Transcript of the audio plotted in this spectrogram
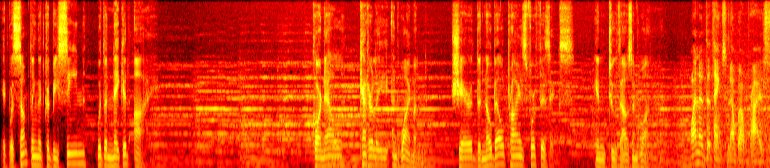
It was something that could be seen with the naked eye. Cornell, Ketterle and Wieman shared the Nobel Prize for Physics in 2001. One of the things Nobel Prize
